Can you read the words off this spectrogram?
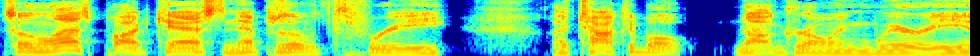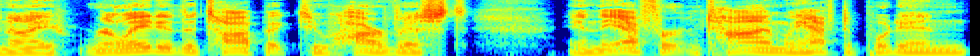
So, in the last podcast, in episode three, I talked about not growing weary and I related the topic to harvest and the effort and time we have to put in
